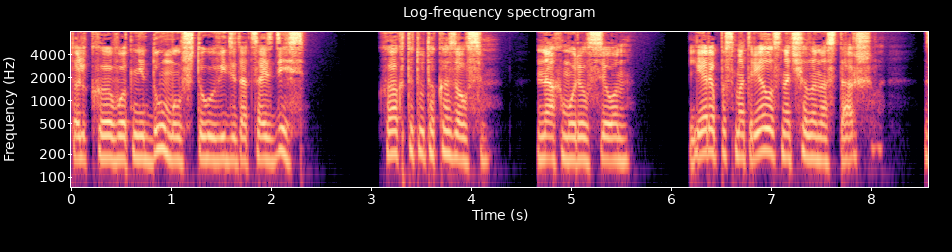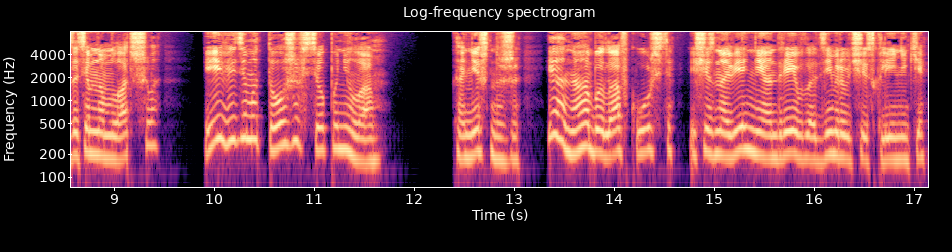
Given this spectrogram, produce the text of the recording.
только вот не думал, что увидит отца здесь. «Как ты тут оказался?» — нахмурился он. Лера посмотрела сначала на старшего, затем на младшего, и, видимо, тоже все поняла. Конечно же, и она была в курсе исчезновения Андрея Владимировича из клиники,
